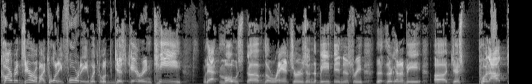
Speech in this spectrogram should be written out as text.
carbon zero by 2040, which would just guarantee that most of the ranchers in the beef industry they're going to be uh, just put out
